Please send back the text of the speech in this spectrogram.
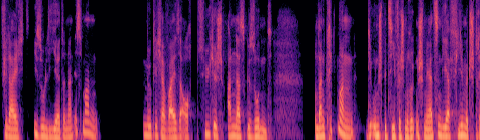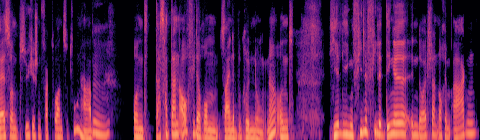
vielleicht isoliert und dann ist man möglicherweise auch psychisch anders gesund. Und dann kriegt man die unspezifischen Rückenschmerzen, die ja viel mit Stress und psychischen Faktoren zu tun haben. Mhm. Und das hat dann auch wiederum seine Begründung. Ne? Und hier liegen viele, viele Dinge in Deutschland noch im Argen,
